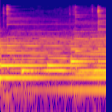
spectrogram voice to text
Música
